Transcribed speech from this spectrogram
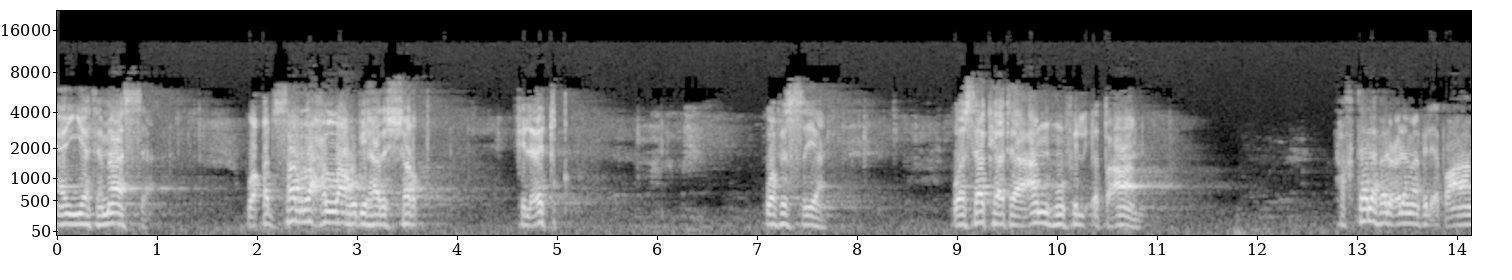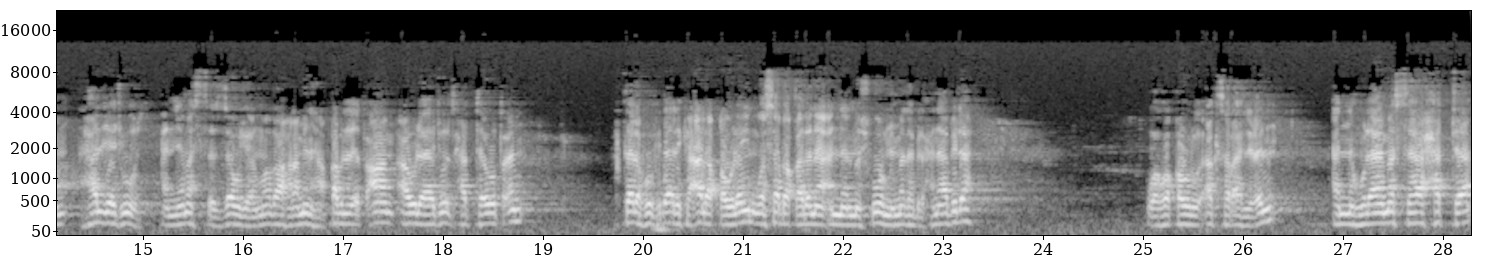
أن يتماسى وقد صرح الله بهذا الشرط في العتق وفي الصيام. وسكت عنه في الإطعام. فاختلف العلماء في الإطعام هل يجوز أن يمس الزوجة المظاهرة منها قبل الإطعام أو لا يجوز حتى يطعم اختلفوا في ذلك على قولين وسبق لنا أن المشهور من مذهب الحنابلة وهو قول أكثر أهل العلم أنه لا يمسها حتى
